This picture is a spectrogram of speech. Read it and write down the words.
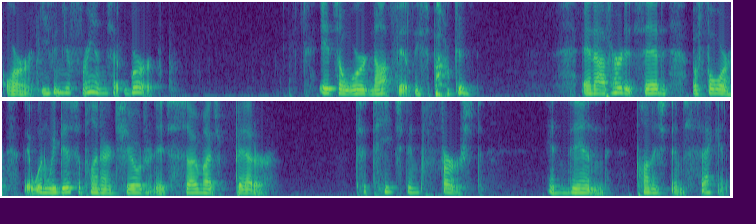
or even your friends at work. It's a word not fitly spoken. And I've heard it said before that when we discipline our children, it's so much better to teach them first and then punish them second.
